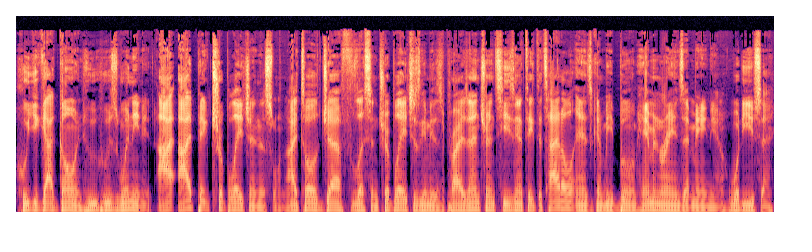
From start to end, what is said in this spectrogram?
who you got going? Who who's winning it? I, I picked Triple H in this one. I told Jeff, listen, Triple H is gonna be the surprise entrance. He's gonna take the title, and it's gonna be boom, him and Reigns at Mania. What do you say?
